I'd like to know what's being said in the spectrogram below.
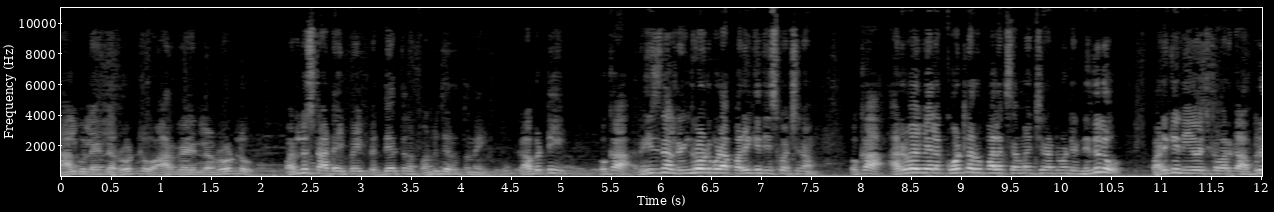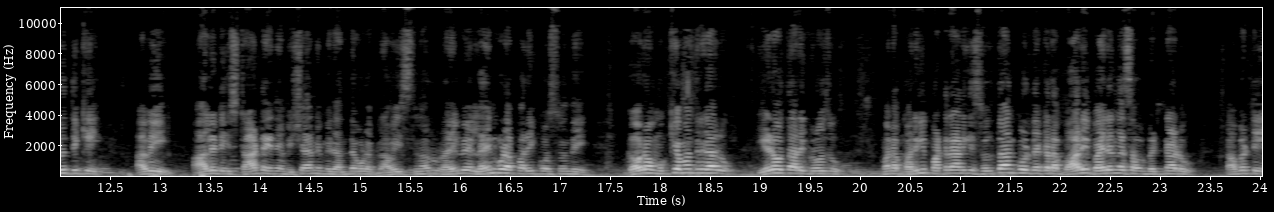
నాలుగు లైన్ల రోడ్లు ఆరు లైన్ల రోడ్లు పనులు స్టార్ట్ అయిపోయి పెద్ద ఎత్తున పనులు జరుగుతున్నాయి. కాబట్టి ఒక రీజనల్ రింగ్ రోడ్ కూడా పరిగి తీసుకొచ్చినాం. ఒక అరవై వేల కోట్ల రూపాయలకు సంబంధించినటువంటి నిధులు పరిగి నియోజకవర్గ అభివృద్ధికి అవి ఆల్రెడీ స్టార్ట్ అయిన విషయాన్ని మీరు అంతా కూడా గ్రహిస్తున్నారు. రైల్వే లైన్ కూడా పరిగి వస్తుంది. గౌరవ ముఖ్యమంత్రి గారు ఏడవ తారీఖు రోజు మన పరిగి పట్టణానికి సుల్తాన్పూర్ దగ్గర భారీ బహిరంగ సభ పెట్టినాడు. కాబట్టి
